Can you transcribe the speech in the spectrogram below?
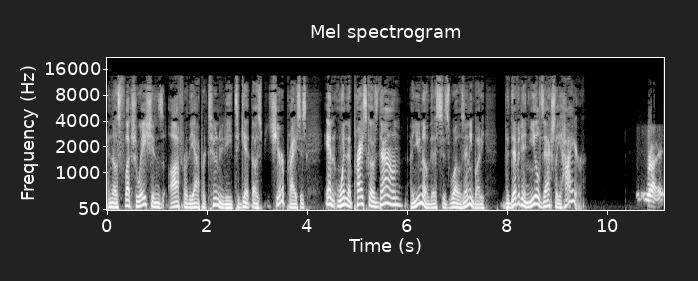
and those fluctuations offer the opportunity to get those share prices. And when the price goes down, you know this as well as anybody the dividend yield's actually higher. Right.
